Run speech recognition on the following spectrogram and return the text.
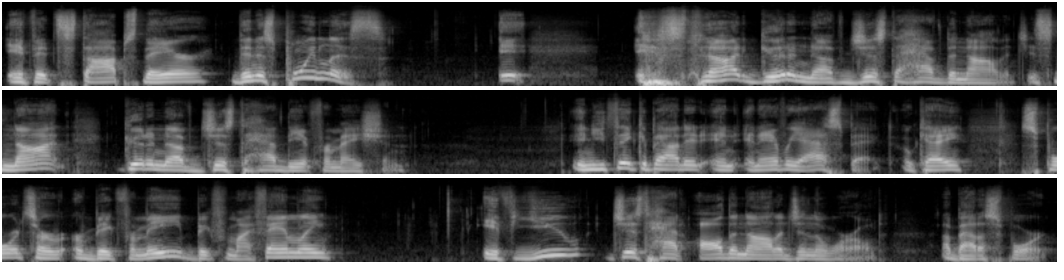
if it stops there, then it's pointless. It it's not good enough just to have the knowledge. It's not good enough just to have the information. And you think about it in, in every aspect, okay? Sports are, are big for me, big for my family. If you just had all the knowledge in the world about a sport,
